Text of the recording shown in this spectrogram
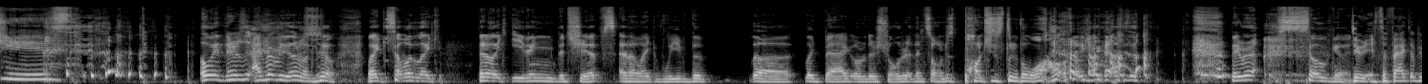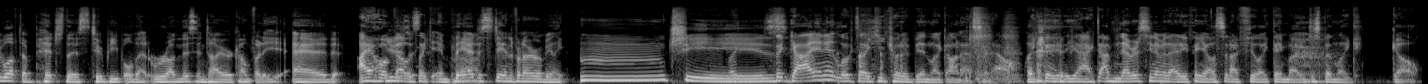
Cheese. oh wait, there's I remember the other one too. Like someone like they're like eating the chips and then like leave the uh like bag over their shoulder and then someone just punches through the wall. and grabs it. they were so good. Dude, it's the fact that people have to pitch this to people that run this entire company, and I hope you that was, like, improv. They had to stand in front of everyone being be like, "Mmm, Like, cheese." the guy in it looked like he could have been like on SNL. Like the, the act, I've never seen him in anything else, and I feel like they might have just been like, "Go!"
